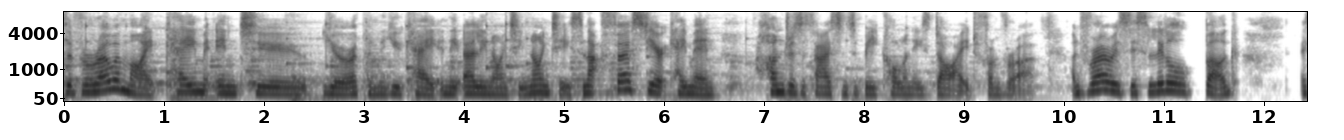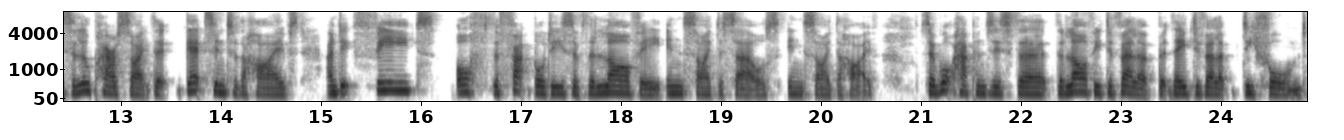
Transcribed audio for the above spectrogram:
The Varroa mite came into Europe and the UK in the early 1990s. And that first year it came in, hundreds of thousands of bee colonies died from Varroa. And Varroa is this little bug, it's a little parasite that gets into the hives and it feeds off the fat bodies of the larvae inside the cells inside the hive. So what happens is the, the larvae develop, but they develop deformed.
